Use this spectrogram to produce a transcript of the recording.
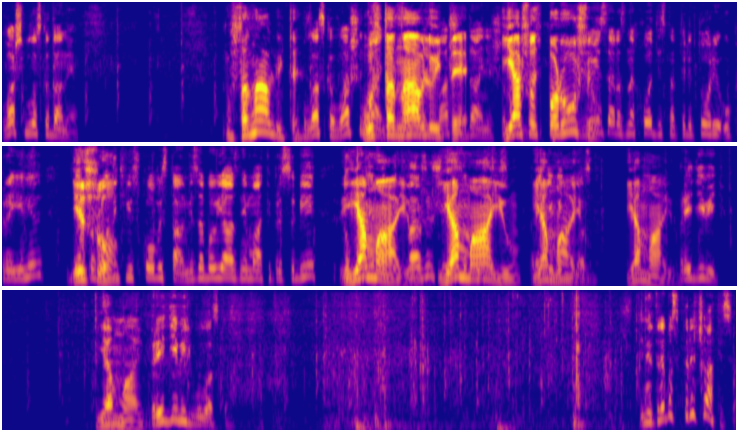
Ваші, будь ласка, дані. Устанавлюйте. Будь ласка, ваші дані. Устанавлюйте. ваші дані, що Я щось порушив. Ви зараз знаходитесь на території України, де І що? проходить військовий стан. Ви зобов'язані мати при собі Я документи, маю. підтверджуючи Я особистість. маю. Я Пред'явіть, будь маю. ласка. Я маю. Пред'явіть. Я маю. Пред'явіть, будь ласка. І не треба сперечатися.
